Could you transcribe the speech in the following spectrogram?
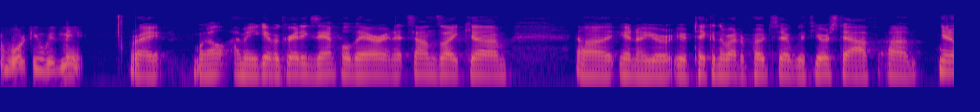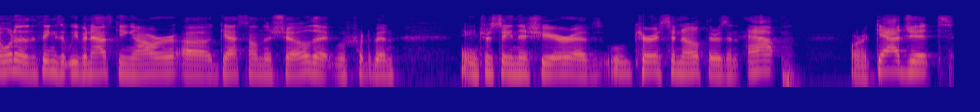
working with me. Right. Well, I mean, you gave a great example there, and it sounds like um, uh, you know you're you're taking the right approach there with your staff. Um, you know, one of the things that we've been asking our uh, guests on the show that would have been interesting this year. is curious to know if there's an app or a gadget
